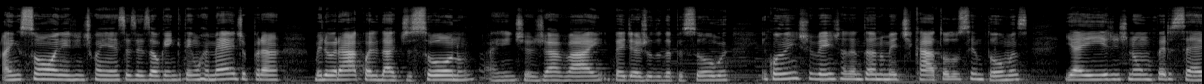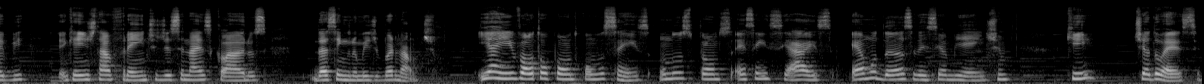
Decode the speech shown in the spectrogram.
A insônia, a gente conhece às vezes alguém que tem um remédio para melhorar a qualidade de sono, a gente já vai pede ajuda da pessoa. E quando a gente vê, a gente está tentando medicar todos os sintomas e aí a gente não percebe que a gente está à frente de sinais claros da síndrome de burnout. E aí, volto ao ponto com vocês. Um dos pontos essenciais é a mudança desse ambiente que te adoece.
